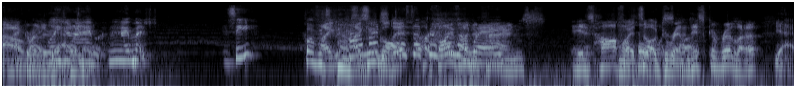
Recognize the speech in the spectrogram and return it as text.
oh, gorilla right. Well, you don't yeah. know how, how much is he? I, How I much googled does it. a Five hundred weigh? pounds is half Well, a it's not a gorilla. and this gorilla. Yeah,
